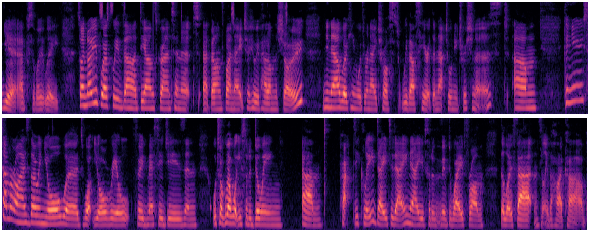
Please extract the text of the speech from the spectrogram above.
yeah, absolutely. So I know you've worked with uh, Deanne Scranton at, at Balance by Nature, who we've had on the show, and you're now working with Renee Trost with us here at The Natural Nutritionist. Um, can you summarise, though, in your words, what your real food message is? And we'll talk about what you're sort of doing um, practically day to day now you've sort of moved away from the low fat and certainly the high carb.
